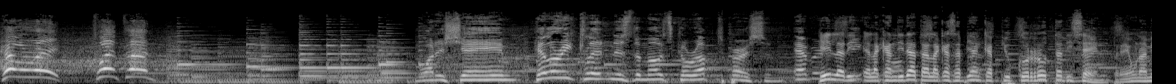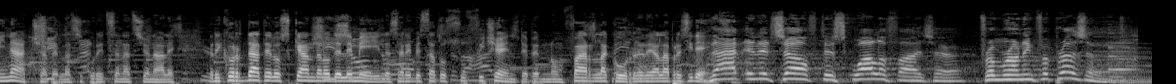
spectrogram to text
Hillary Clinton! Hillary è la candidata alla Casa Bianca più corrotta di sempre, è una minaccia per la sicurezza nazionale. Ricordate lo scandalo delle mail, sarebbe stato sufficiente per non farla correre alla presidenza. That in itself disqualifies her from running for president.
